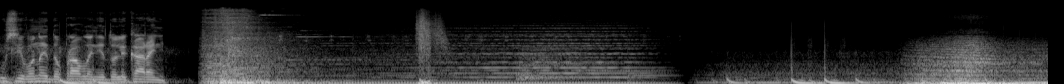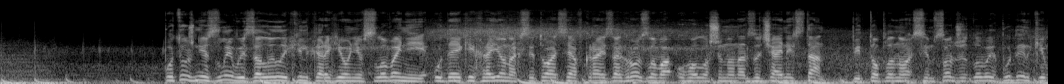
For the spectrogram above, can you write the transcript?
Усі вони доправлені до лікарень. Потужні зливи залили кілька регіонів Словенії. У деяких районах ситуація вкрай загрозлива. Оголошено надзвичайний стан. Підтоплено 700 житлових будинків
